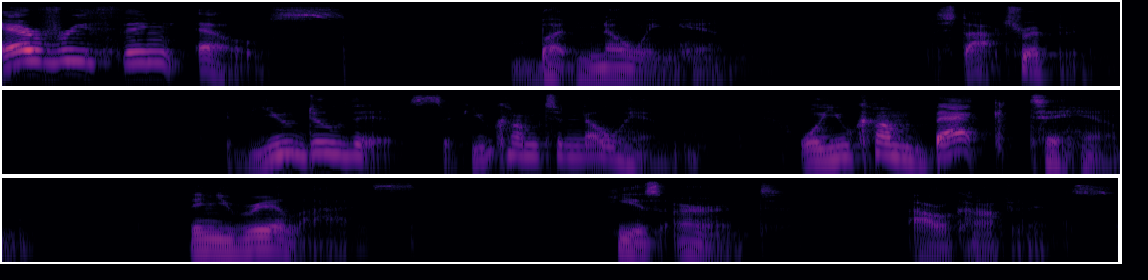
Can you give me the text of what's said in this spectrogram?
everything else but knowing Him. Stop tripping. If you do this, if you come to know him, or you come back to him, then you realize he has earned our confidence.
